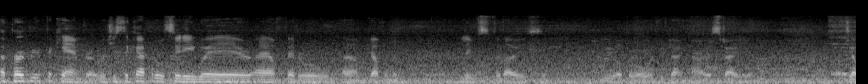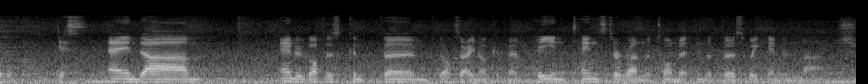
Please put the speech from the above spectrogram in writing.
Appropriate for Canberra, which is the capital city where our federal um, government lives. For those of you abroad who don't know Australian geography. Yes, and um, Andrew Goff has confirmed. Oh, sorry, not confirmed. He intends to run the tournament in the first weekend in March.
